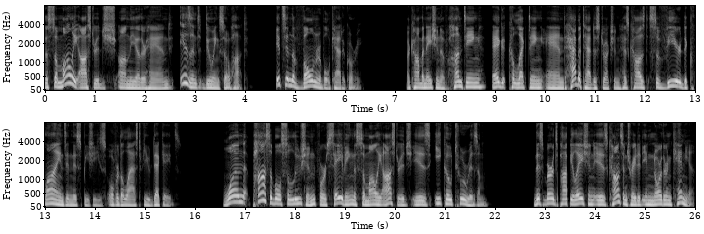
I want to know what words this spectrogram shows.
The Somali ostrich, on the other hand, isn't doing so hot. It's in the vulnerable category. A combination of hunting, egg collecting, and habitat destruction has caused severe declines in this species over the last few decades. One possible solution for saving the Somali ostrich is ecotourism. This bird's population is concentrated in northern Kenya.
